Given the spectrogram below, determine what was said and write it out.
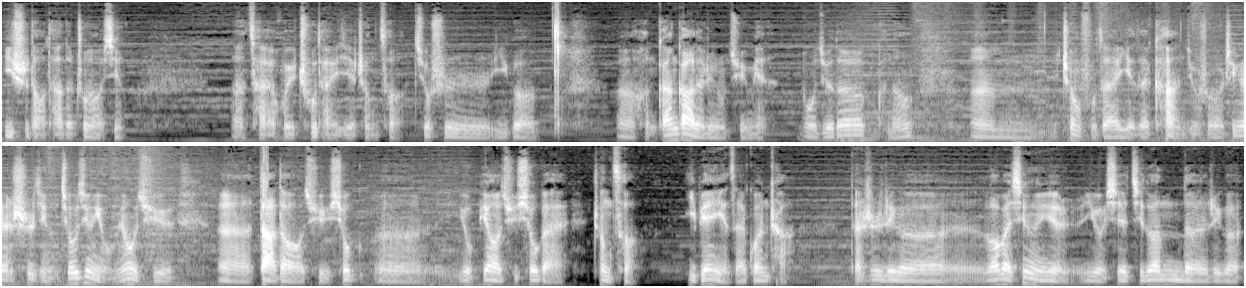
意识到它的重要性，呃才会出台一些政策，就是一个嗯很尴尬的这种局面。我觉得可能，嗯，政府在也在看，就是说这件事情究竟有没有去，呃，大到去修，呃，有必要去修改政策，一边也在观察。但是这个老百姓也有些极端的这个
